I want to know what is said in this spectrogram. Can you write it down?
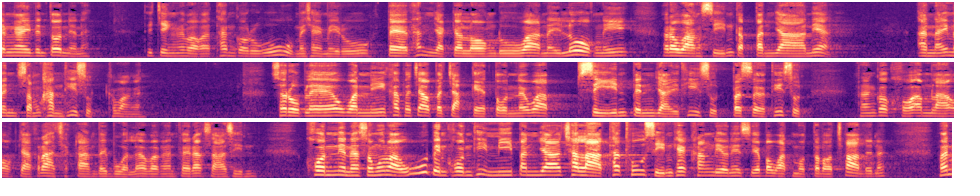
ยังไงเป็นต้นเนี่ยนะที่จริงท่านบอกว่าท่านก็รู้ไม่ใช่ไม่รู้ แต่ท่านอยากจะลองดูว่าในโลกนี้ระหว่างศีลกับปัญญาเนี่ยอันไหนมันสำคัญที่สุดเขาว่างันสรุปแล้ววันนี้ข้าพเจ้าประจักษ์แก่ตนแล้วว่าศีลเป็นใหญ่ที่สุดประเสริฐที่สุดท่านก็ขออำลาออกจากราชการไปบวชแล้วว่างั้นไปรักษาศีล คนเนี่ยนะสมมติว่าอู้เป็นคนที่มีปัญญาฉลาดถ้าทุศีลแค่ครั้งเดียวเนี่ยเสียประวัติหมดตลอดชาติเลยนะเพราะ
